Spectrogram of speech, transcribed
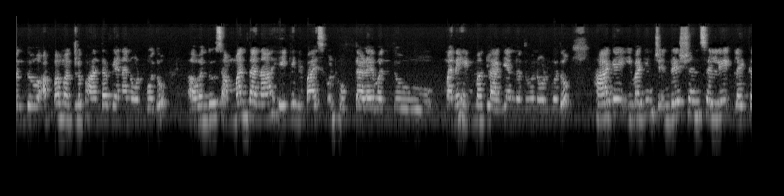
ಒಂದು ಅಪ್ಪ ಮಗಳು ಬಾಂಧವ್ಯನ ನೋಡ್ಬೋದು. ಒಂದು ಸಂಬಂಧನ ಹೇಗೆ ನಿಭಾಯಿಸ್ಕೊಂಡು ಹೋಗ್ತಾಳೆ ಒಂದು ಮನೆ ಹೆಣ್ಮಕ್ಳಾಗಿ ಅನ್ನೋದು ನೋಡ್ಬೋದು. ಹಾಗೆ ಇವಾಗಿನ ಜನರೇಷನ್ಸ್ ಅಲ್ಲಿ ಲೈಕ್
